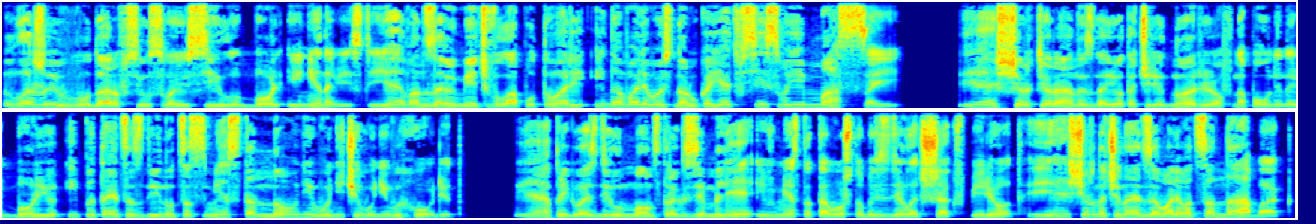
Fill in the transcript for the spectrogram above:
Вложив в удар всю свою силу, боль и ненависть, я вонзаю меч в лапу твари и наваливаюсь на рукоять всей своей массой. Ящер-тиран издает очередной рев, наполненный болью, и пытается сдвинуться с места, но у него ничего не выходит. Я пригвоздил монстра к земле, и вместо того, чтобы сделать шаг вперед, ящер начинает заваливаться на бок.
